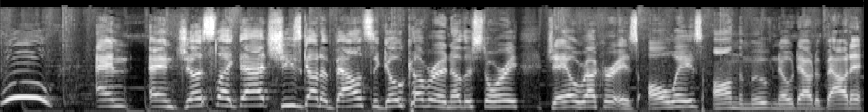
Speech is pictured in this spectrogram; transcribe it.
Woo! and and just like that, she's got a bounce to go cover another story. JL Rucker is always on the move, no doubt about it.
